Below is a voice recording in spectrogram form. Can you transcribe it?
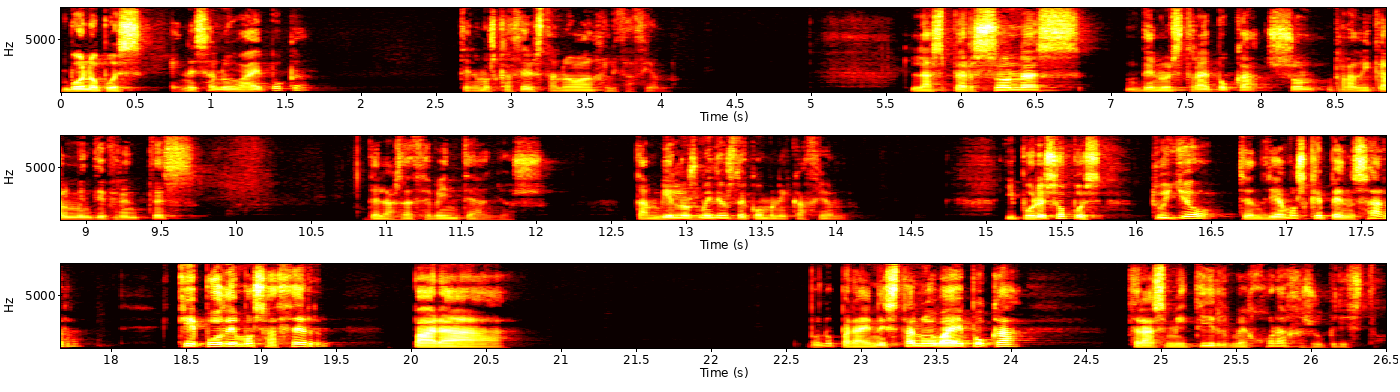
Bueno, pues en esa nueva época tenemos que hacer esta nueva evangelización. Las personas de nuestra época son radicalmente diferentes de las de hace 20 años. También los medios de comunicación. Y por eso, pues, tú y yo tendríamos que pensar qué podemos hacer para, bueno, para en esta nueva época transmitir mejor a Jesucristo.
